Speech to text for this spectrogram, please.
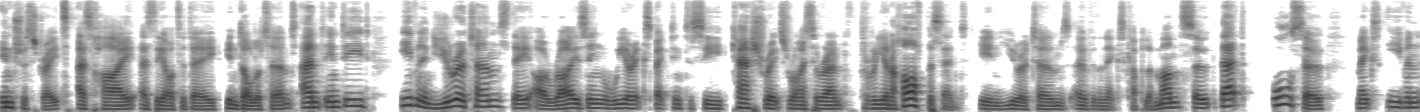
interest rates as high as they are today in dollar terms. And indeed, even in euro terms, they are rising. We are expecting to see cash rates rise around 3.5% in euro terms over the next couple of months. So that also makes even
